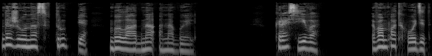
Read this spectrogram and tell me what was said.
Даже у нас в труппе была одна Анабель. Красиво. Вам подходит.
